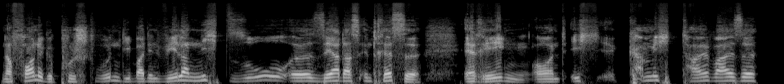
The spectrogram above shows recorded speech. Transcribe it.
nach vorne gepusht wurden, die bei den Wählern nicht so äh, sehr das Interesse erregen. Und ich kann mich teilweise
